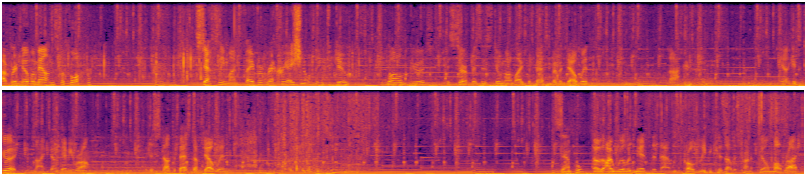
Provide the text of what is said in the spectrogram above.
I've ridden over mountains before. It's definitely my favorite recreational thing to do. While good, the surface is still not like the best I've ever dealt with. Like, like it's good. Like, don't get me wrong. It's not the best I've dealt with. Example. I will admit that that was probably because I was trying to film while riding.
